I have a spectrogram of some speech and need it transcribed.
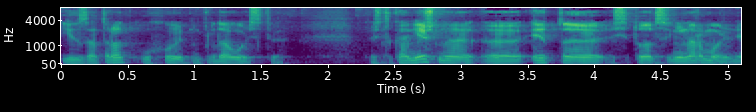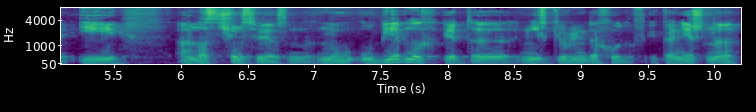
их затрат уходит на продовольствие. То есть, конечно, э, эта ситуация ненормальная. И она с чем связана? Ну, у бедных это низкий уровень доходов. И, конечно,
